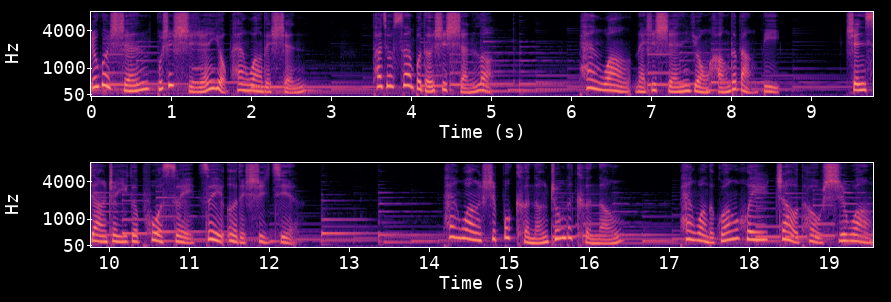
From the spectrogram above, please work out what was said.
如果神不是使人有盼望的神，他就算不得是神了。盼望乃是神永恒的膀臂，伸向这一个破碎罪恶的世界。盼望是不可能中的可能，盼望的光辉照透失望、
